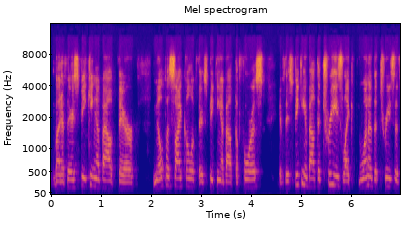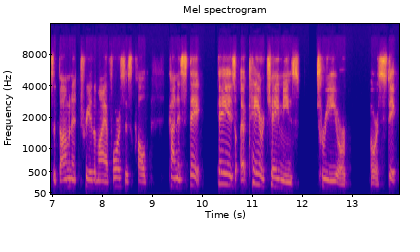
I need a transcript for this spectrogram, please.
But if they're speaking about their milpa cycle, if they're speaking about the forest, if they're speaking about the trees, like one of the trees that's a dominant tree of the Maya forest is called caneste. Te is uh, te or che means tree or or stick,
